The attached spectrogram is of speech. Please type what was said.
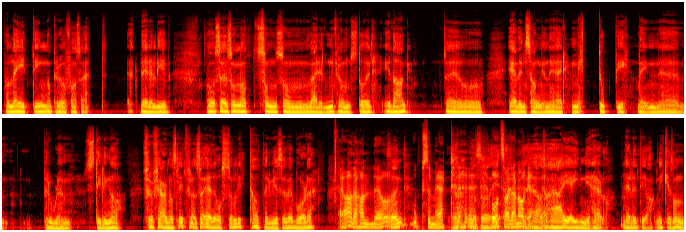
på leiting, og prøver å få seg et, et bedre liv. Og så er det sånn at sånn som verden framstår i dag, så er jo er den sangen her midt oppi den eh, problemstillinga. For å fjerne oss litt fra, så er det også litt tatervise ved bålet. Ja, det, han, det er jo sånn? oppsummert Ja, altså, Outsider Norge. Ja, altså, jeg er inni her, da, hele tida. Ikke, sånn,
